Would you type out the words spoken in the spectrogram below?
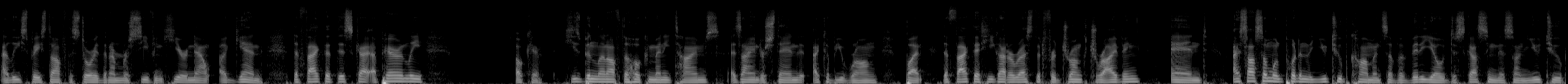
at least based off the story that I'm receiving here. Now, again, the fact that this guy apparently okay, he's been let off the hook many times, as I understand it. I could be wrong, but the fact that he got arrested for drunk driving and I saw someone put in the YouTube comments of a video discussing this on YouTube.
